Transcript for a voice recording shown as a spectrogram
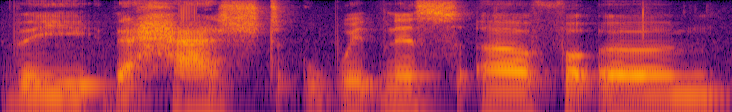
the the hashed witness uh, um,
